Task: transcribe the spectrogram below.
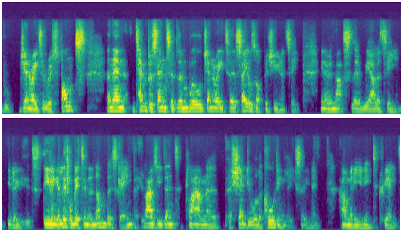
will generate a response and then 10% of them will generate a sales opportunity you know and that's the reality you know it's dealing a little bit in a numbers game but it allows you then to plan a, a schedule accordingly so you know how many you need to create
